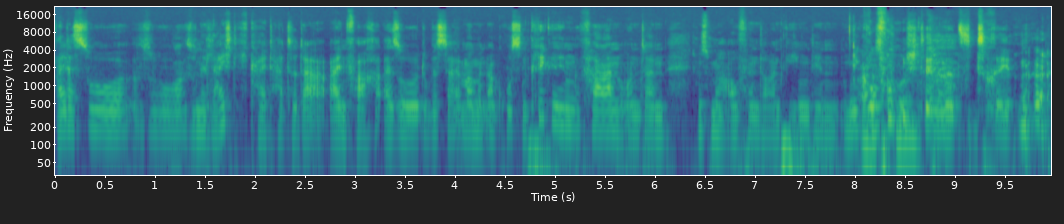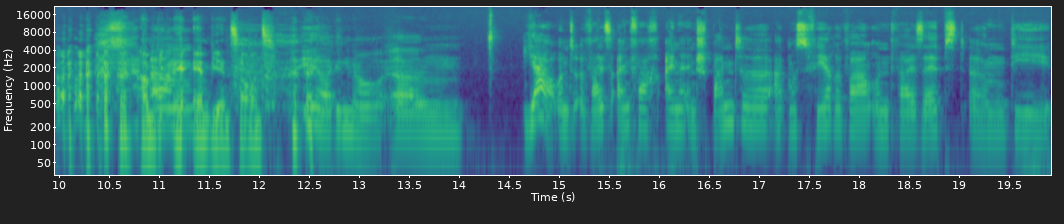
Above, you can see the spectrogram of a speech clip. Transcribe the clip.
Weil das so, so, so eine Leichtigkeit hatte da einfach. Also du bist da immer mit einer großen Clique hingefahren und dann, ich muss mal aufhören, dauernd gegen den Mikrofonständer cool. zu treten. Ambi ähm, Ambient Sounds. ja, genau. Ähm, ja, und weil es einfach eine entspannte Atmosphäre war und weil selbst ähm, die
